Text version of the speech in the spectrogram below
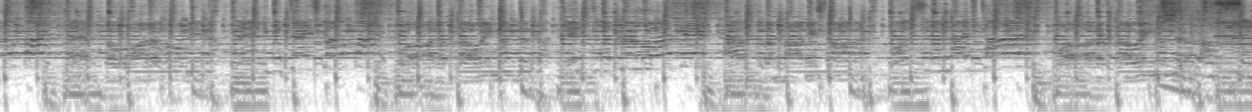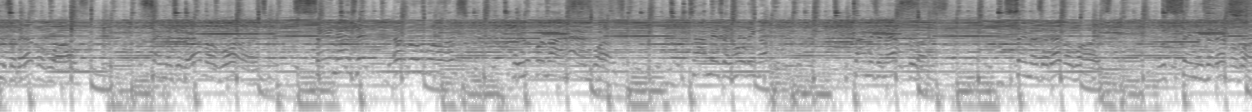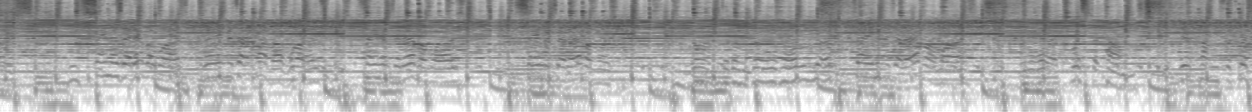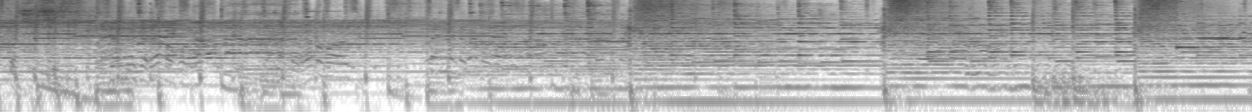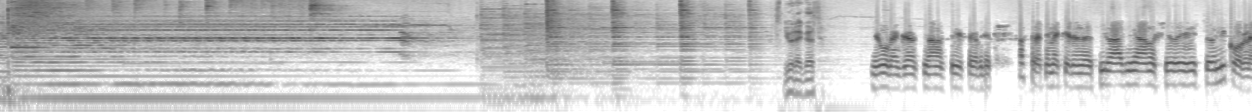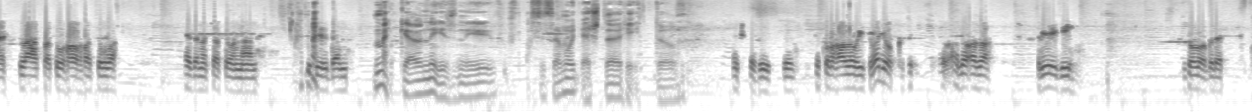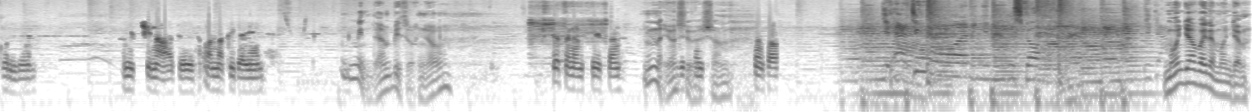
kívánok, Péter vagyok. Azt szeretném megkérdezni, hogy Szilágyi János jövő héttől mikor lesz látható, hallható a, ezen a csatornán időben, Meg kell nézni, azt hiszem, hogy este héttől. este héttől. És akkor halló, itt vagyok, az a, az a régi dolog lesz, gondolom, amit csinált ő annak idején. Minden bizonyal. Köszönöm szépen. Nagyon szívesen. Köszönöm. Mondjam, vagy nem mondjam?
